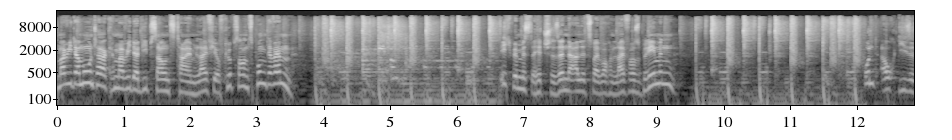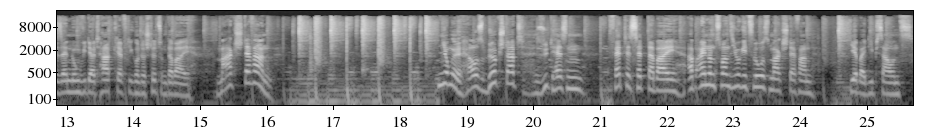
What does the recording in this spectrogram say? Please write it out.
Mal wieder Montag, mal wieder Deep Sounds Time, live hier auf clubsounds.fm. Ich bin Mr. Hitch, sende alle zwei Wochen live aus Bremen. Und auch diese Sendung wieder tatkräftige Unterstützung dabei. Marc Stefan. Ein Junge aus Bürgstadt, Südhessen. Fettes Set dabei. Ab 21 Uhr geht's los, Marc Stefan. Hier bei Deep Sounds.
